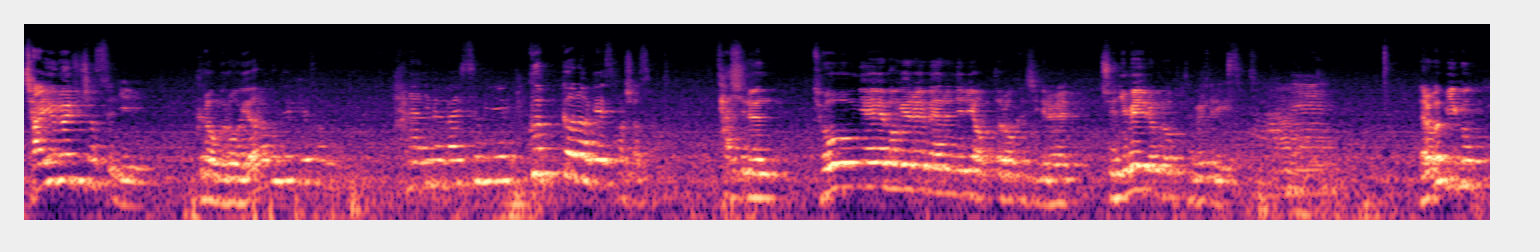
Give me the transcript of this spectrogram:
자유를 주셨으니 그러므로 여러분들께서는 하나님의 말씀 위에 굳건하게 서셔서 다시는 종의 멍에를 매는 일이 없도록 하시기를 주님의 이름으로 부탁을 드리겠습니다. 여러분 미국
